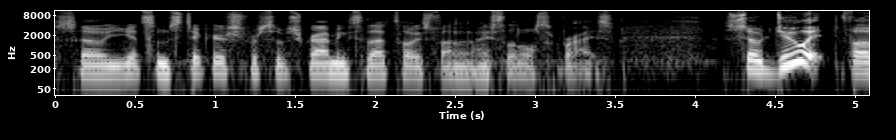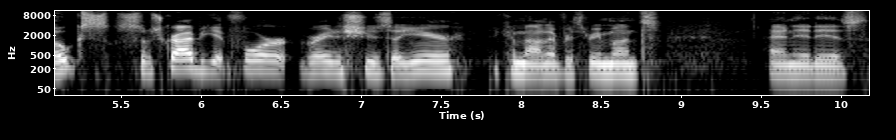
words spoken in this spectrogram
So you get some stickers for subscribing, so that's always fun, a nice little surprise. So do it, folks. Subscribe, you get four great issues a year. They come out every three months, and it is,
